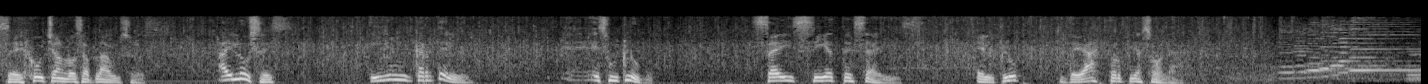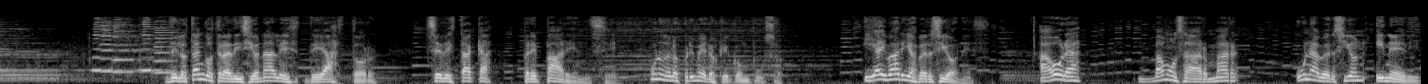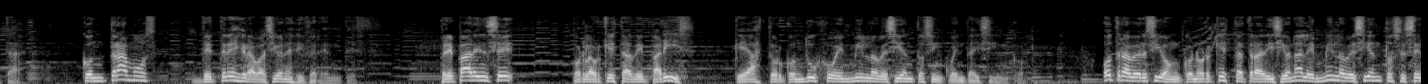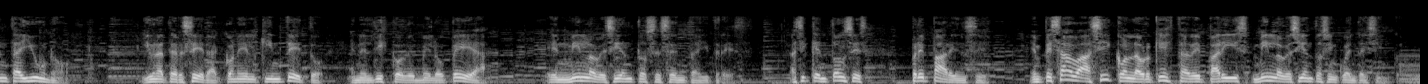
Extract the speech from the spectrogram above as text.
Se escuchan los aplausos. Hay luces y un cartel. Es un club. 676. El club de Astor Piazzolla. De los tangos tradicionales de Astor se destaca Prepárense, uno de los primeros que compuso. Y hay varias versiones. Ahora vamos a armar una versión inédita, con tramos de tres grabaciones diferentes. Prepárense por la Orquesta de París, que Astor condujo en 1955. Otra versión con orquesta tradicional en 1961. Y una tercera con el quinteto en el disco de Melopea en 1963. Así que entonces, prepárense. Empezaba así con la Orquesta de París 1955.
